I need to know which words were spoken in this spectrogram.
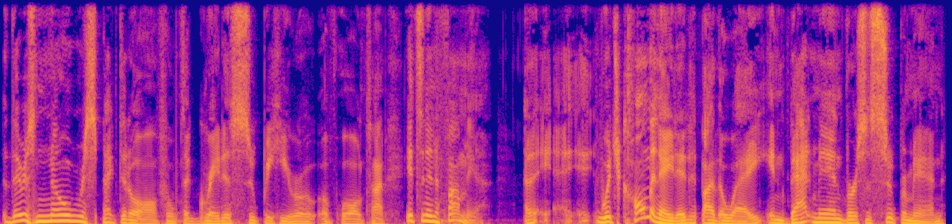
There is no respect at all for the greatest superhero of all time. It's an infamia, uh, which culminated, by the way, in Batman versus Superman,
